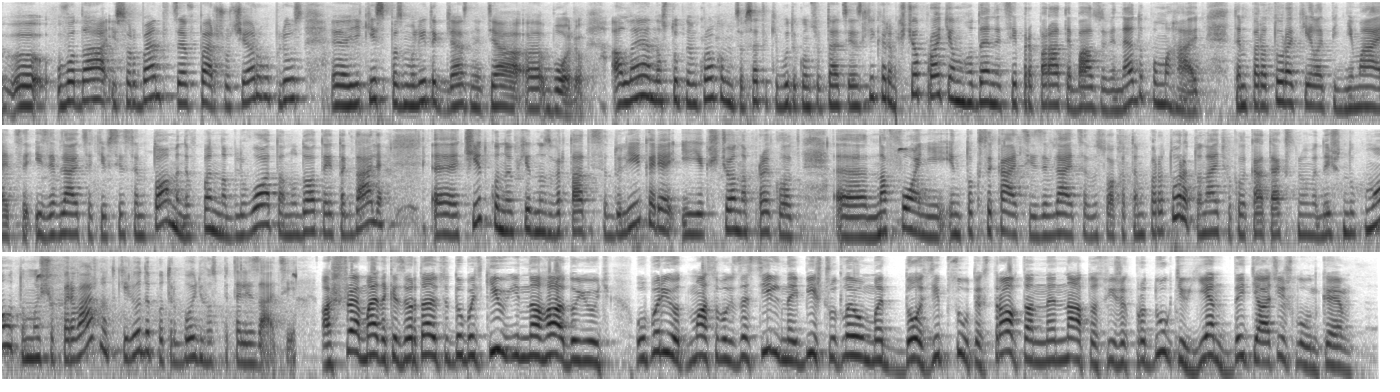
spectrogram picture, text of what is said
вода і сорбент це в першу чергу, плюс е, якийсь спазмолітик для зняття е, болю. Але наступним кроком це все-таки буде консультація з лікарем. Якщо протягом години ці препарати базові не допомагають, температура тіла піднімається і з'являються ті всі симптоми, невпинна блювота, нудота і так далі, е, чітко необхідно звертатися до лікаря. І якщо, наприклад, е, на фоні інтоксикації з'являється висока температура, то навіть викликати екстрену медичну допомогу, тому що переважно такі люди потребують госпіталізації. А ще медики звертаються до батьків і нагадують, у період масових застіль найбільш чутливими до зіпсутих страв та не надто свіжих продуктів є дитячі шлунки.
